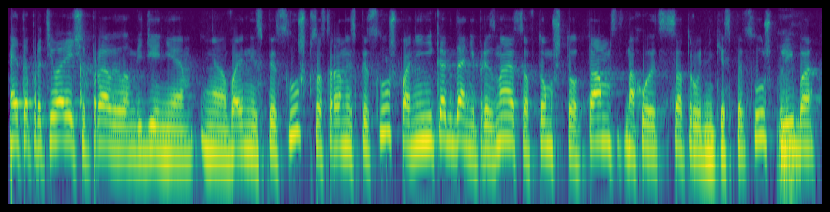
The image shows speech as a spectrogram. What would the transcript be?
Это противоречит правилам ведения войны спецслужб. Со стороны спецслужб они никогда не признаются в том, что там находятся сотрудники спецслужб, либо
